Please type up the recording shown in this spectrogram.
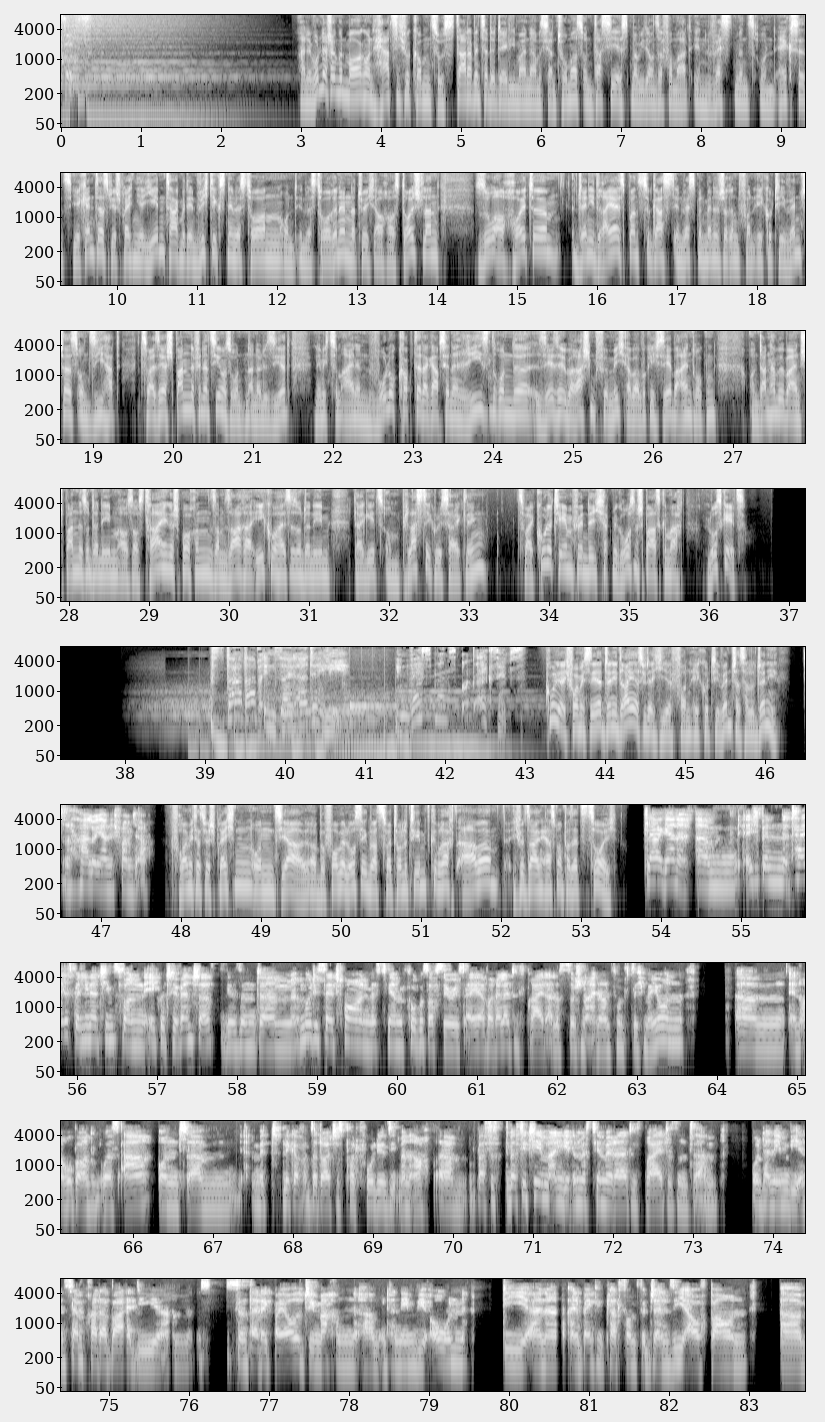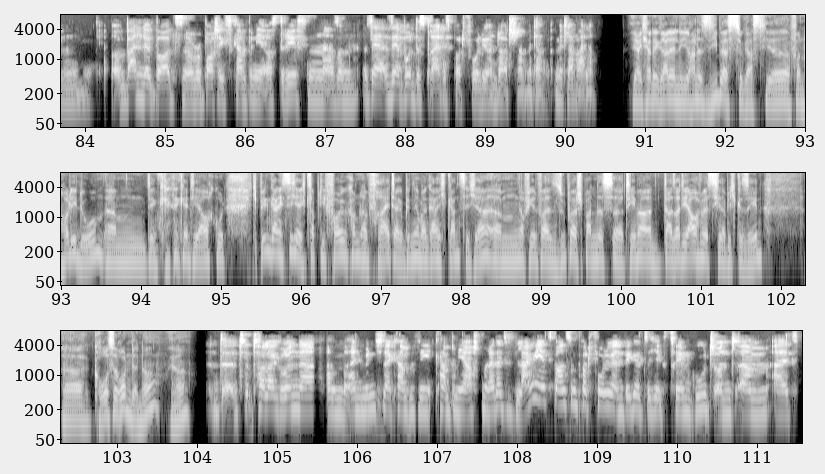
Exits. Einen wunderschönen guten Morgen und herzlich willkommen zu Startup Insider Daily. Mein Name ist Jan Thomas und das hier ist mal wieder unser Format Investments und Exits. Ihr kennt das, wir sprechen hier jeden Tag mit den wichtigsten Investoren und Investorinnen, natürlich auch aus Deutschland. So auch heute. Jenny Dreier ist bei uns zu Gast, Investmentmanagerin von EcoT Ventures und sie hat zwei sehr spannende Finanzierungsrunden analysiert, nämlich zum einen Volocopter, da gab es ja eine Riesenrunde, sehr, sehr überraschend für mich, aber wirklich sehr beeindruckend. Und dann haben wir über ein spannendes Unternehmen aus Australien gesprochen, Samsara Eco heißt das Unternehmen, da geht es um Plastikrecycling Recycling. Zwei coole Themen, finde ich. Hat mir großen Spaß gemacht. Los geht's. Startup Insider Daily. Investments und Exits. Cool, ja, ich freue mich sehr. Jenny Dreier ist wieder hier von EcoT Ventures. Hallo Jenny. Hallo Jan, ich freue mich auch. Freue mich, dass wir sprechen. Und ja, bevor wir loslegen, du hast zwei tolle Themen mitgebracht, aber ich würde sagen, erstmal ein paar Sätze zu euch. Klar, gerne. Ähm, ich bin Teil des Berliner Teams von EcoT Ventures. Wir sind ähm, Multistage-Fonds, investieren mit Fokus auf Series A, aber relativ breit, alles zwischen 51 Millionen ähm, in Europa und den USA. Und ähm, mit Blick auf unser deutsches Portfolio sieht man auch, ähm, was, es, was die Themen angeht, investieren wir relativ breit. Es sind ähm, Unternehmen wie Insempra dabei, die ähm, Synthetic Biology machen, Unternehmen wie Own, die eine, eine Banking-Plattform für Gen Z aufbauen, ähm, Wandelbots, eine Robotics Company aus Dresden. Also ein sehr, sehr buntes, breites Portfolio in Deutschland mit, mittlerweile. Ja, ich hatte gerade den Johannes Siebers zu Gast hier von Hollydo. Ähm, den kennt ihr auch gut. Ich bin gar nicht sicher. Ich glaube, die Folge kommt am Freitag. Bin mir mal gar nicht ganz sicher. Ähm, auf jeden Fall ein super spannendes äh, Thema. Und da seid ihr auch investiert, habe ich gesehen. Äh, große Runde, ne? Ja. Toller Gründer, ähm, ein Münchner Company, Company, auch schon relativ lange jetzt bei uns im Portfolio, entwickelt sich extrem gut und ähm, als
